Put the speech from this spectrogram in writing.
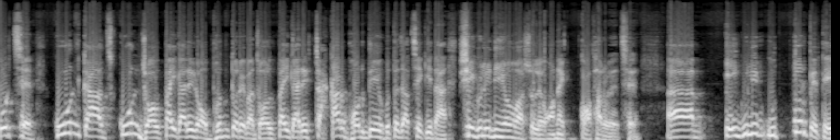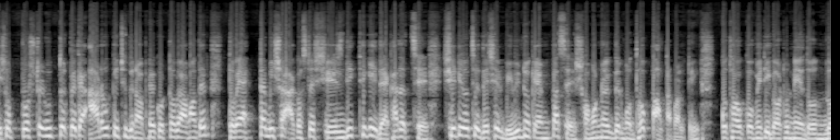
করছেন? কোন কাজ, কোন জলপাই গাড়ির অভ্যন্তরে বা জলপাই গাড়ির চাকার ভর দিয়ে হতে যাচ্ছে কিনা, সেগুলি নিয়েও আসলে অনেক কথা রয়েছে। আহ এইগুলির উত্তর পেতে, এসব প্রশ্নের উত্তর পেতে আরও কিছুদিন অপেক্ষা করতে হবে আমাদের। তবে একটা বিষয় আগস্টের শেষ দিক থেকেই দেখা যাচ্ছে, সেটি হচ্ছে দেশের বিভিন্ন ক্যাম্পাসে সমন্বয়কদের মধ্যে পাল্টাপাল্টি। কোথাও কমিটি গঠন নিয়ে দ্বন্দ্ব,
